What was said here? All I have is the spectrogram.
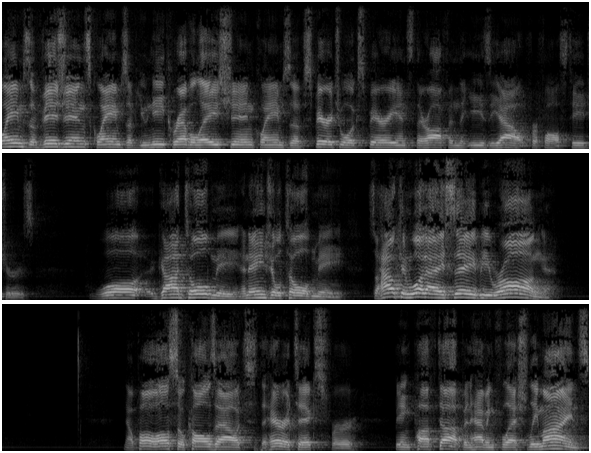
Claims of visions, claims of unique revelation, claims of spiritual experience, they're often the easy out for false teachers. Well, God told me, an angel told me, so how can what I say be wrong? Now, Paul also calls out the heretics for being puffed up and having fleshly minds.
